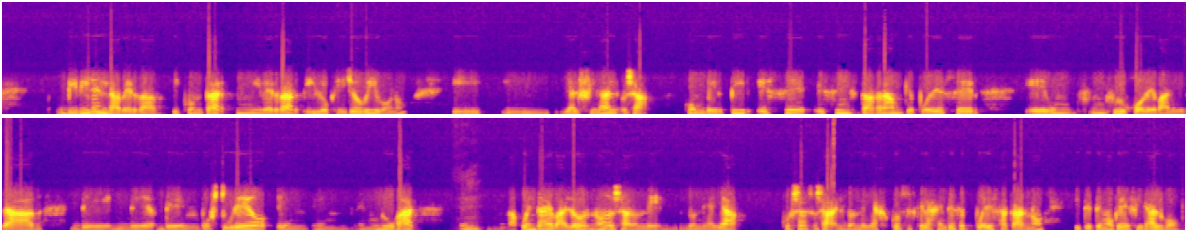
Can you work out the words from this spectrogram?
vivir en la verdad y contar mi verdad y lo que yo vivo, ¿no? Y, y, al final, o sea, convertir ese, ese Instagram que puede ser eh, un, flujo de vanidad, de, de, postureo en, en, un lugar mm. una cuenta de valor, ¿no? O sea, donde, donde haya cosas, o sea, donde haya cosas que la gente se puede sacar, ¿no? Y te tengo que decir algo,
